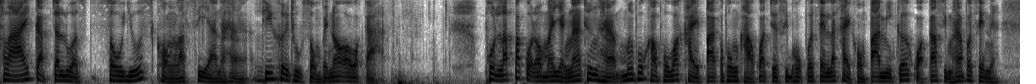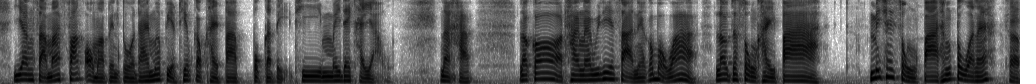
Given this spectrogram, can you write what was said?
คล้ายกับจรวดโซยูสของรัสเซียนะฮะ ที่เคยถูกส่งไปนอกอวกาศ ผลลัพธ์ปรากฏออกมาอย่างน่าทึ่งฮะ เมื่อพวกเขาพบว่าไข่ปลากระพงขาวกว่า 76%และไข่ของปลามีเกอร์กว่า 95%เนี่ยยังสามารถฟักออกมาเป็นตัวได้เมื่อเปรียบเทียบกับไข่ปลาปกติที่ไม่ได้เขย่านะครับ แล้วก็ทางนักวิทยาศาสตร์เนี่ยก็บอกว่าเราจะส่งไข่ปลาไม่ใช่ส่งปลาทั้งตัวนะครับ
